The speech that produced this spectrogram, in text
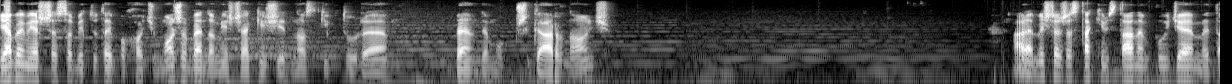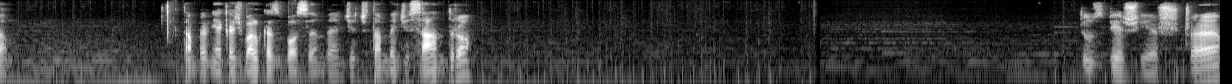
Ja bym jeszcze sobie tutaj pochodził. Może będą jeszcze jakieś jednostki, które będę mógł przygarnąć. Ale myślę, że z takim stanem pójdziemy tam. Tam pewnie jakaś walka z bossem będzie. Czy tam będzie Sandro? Tu zbierz jeszcze.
